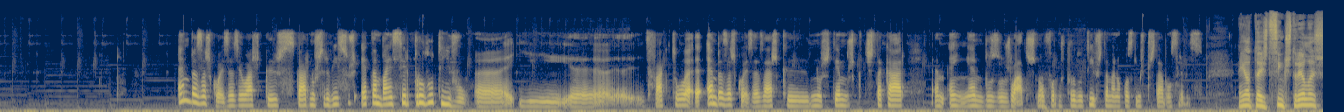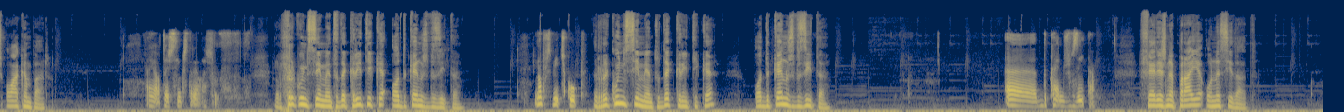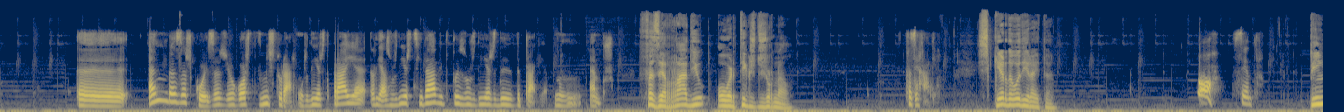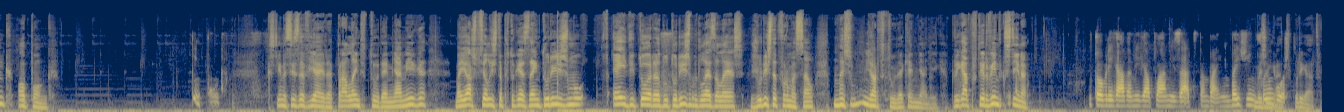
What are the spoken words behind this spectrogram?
Ambas as coisas. Eu acho que estar nos serviços é também ser produtivo uh, e, uh, de facto, ambas as coisas. Acho que nos temos que destacar um, em ambos os lados. Se não formos produtivos, também não conseguimos prestar bom serviço. Em hotéis de 5 estrelas ou a acampar? Em hotéis de 5 estrelas. Reconhecimento da crítica ou de quem nos visita? Não percebi, desculpe. Reconhecimento da crítica ou de quem nos visita? Uh, de quem nos visita. Férias na praia ou na cidade? Uh, ambas as coisas eu gosto de misturar. Uns dias de praia, aliás, uns dias de cidade e depois uns dias de, de praia. Num, ambos. Fazer rádio ou artigos de jornal? Fazer rádio. Esquerda ou direita? Oh, centro. Ping ou pong? Ping-pong. Cristina Cisa Vieira, para além de tudo, é minha amiga, maior especialista portuguesa em turismo, é editora do Turismo de Les a Les, jurista de formação, mas o melhor de tudo é que é minha amiga. Obrigado por ter vindo, Cristina. Muito obrigada, Miguel, pela amizade também. Um beijinho, um beijinho foi um gosto. Obrigado.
